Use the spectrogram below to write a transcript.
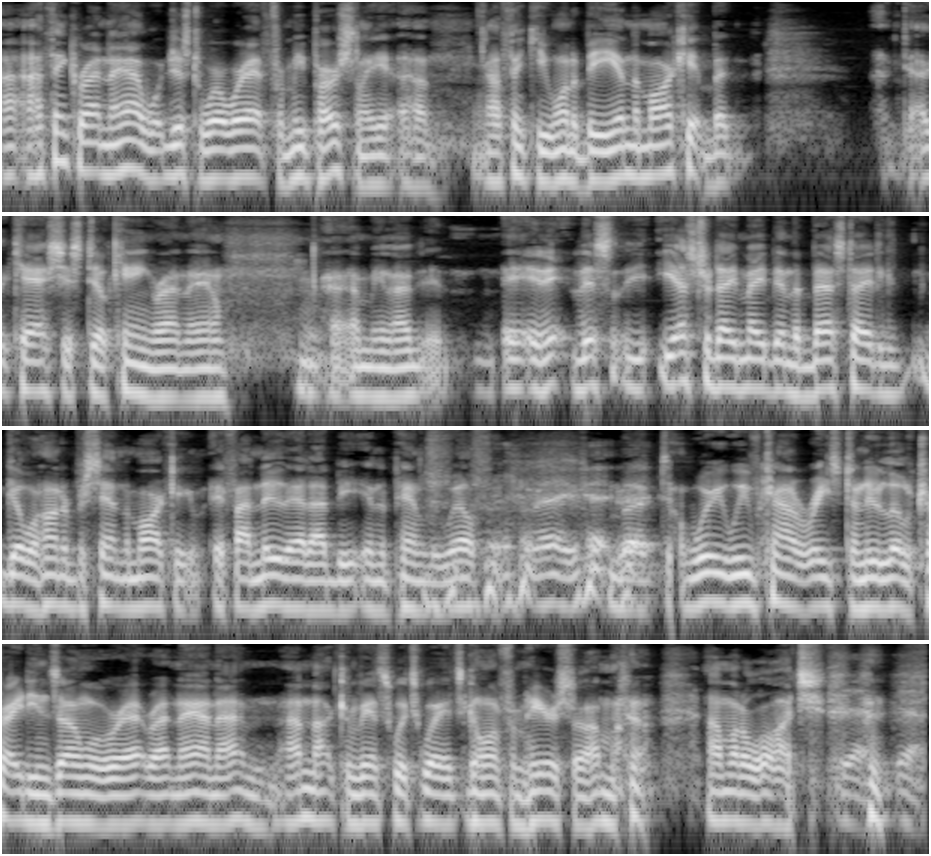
I, I think right now, just where we're at for me personally, uh, I think you want to be in the market, but uh, cash is still king right now. I mean, I, it, it, this yesterday may have been the best day to go 100 percent in the market. If I knew that, I'd be independently wealthy. right, right, but right. we we've kind of reached a new little trading zone where we're at right now, and I'm I'm not convinced which way it's going from here. So I'm gonna I'm gonna watch. yeah, yeah,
